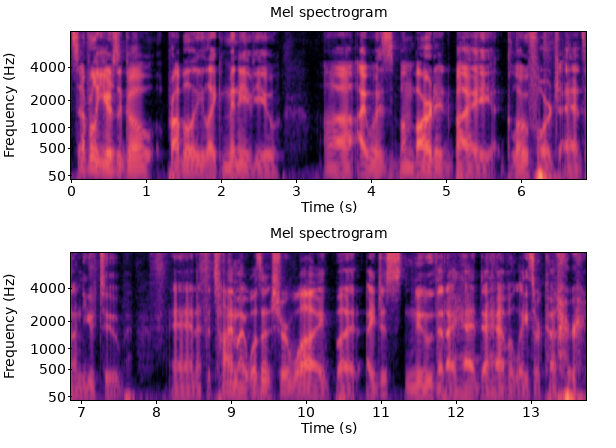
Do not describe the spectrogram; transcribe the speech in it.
Several years ago, probably like many of you, uh, I was bombarded by Glowforge ads on YouTube. And at the time, I wasn't sure why, but I just knew that I had to have a laser cutter.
